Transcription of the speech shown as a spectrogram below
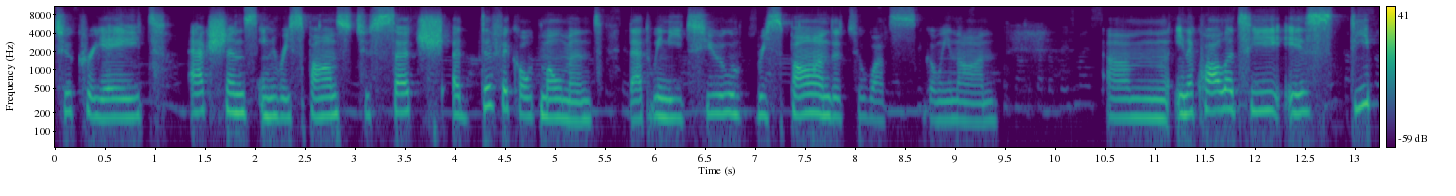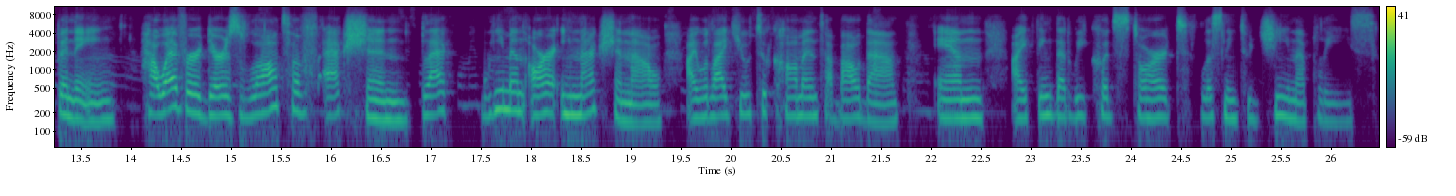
to create actions in response to such a difficult moment that we need to respond to what's going on. Um, inequality is deepening. However, there's lots of action. Black women are in action now. I would like you to comment about that. And I think that we could start listening to Gina, please.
